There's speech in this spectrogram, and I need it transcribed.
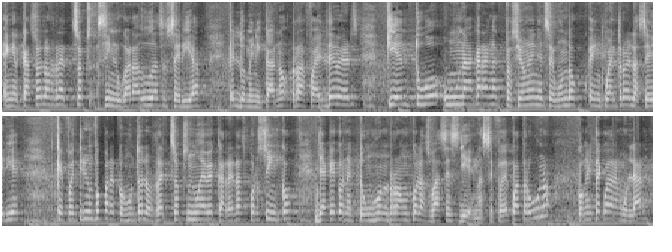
En el caso de los Red Sox, sin lugar a dudas, sería el dominicano Rafael Devers, quien tuvo una gran actuación en el segundo encuentro de la serie, que fue triunfo para el conjunto de los Red Sox, nueve carreras por cinco, ya que conectó un jonrón con las bases llenas. Se fue de 4-1 con este cuadrangular,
